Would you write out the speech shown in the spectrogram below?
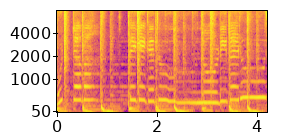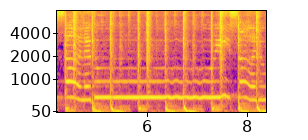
ಹುಟ್ಟವ ತೆಗೆಗದು ನೋಡಿದರೂ ಸಾಲದು. ಈ ಸಾಲು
